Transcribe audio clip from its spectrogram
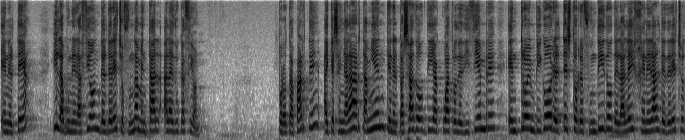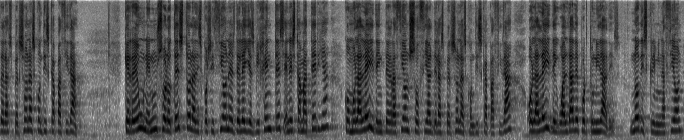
en el TEA, y la vulneración del derecho fundamental a la educación. Por otra parte, hay que señalar también que en el pasado día 4 de diciembre entró en vigor el texto refundido de la Ley General de Derechos de las Personas con Discapacidad, que reúne en un solo texto las disposiciones de leyes vigentes en esta materia, como la Ley de Integración Social de las Personas con Discapacidad o la Ley de Igualdad de Oportunidades, No Discriminación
